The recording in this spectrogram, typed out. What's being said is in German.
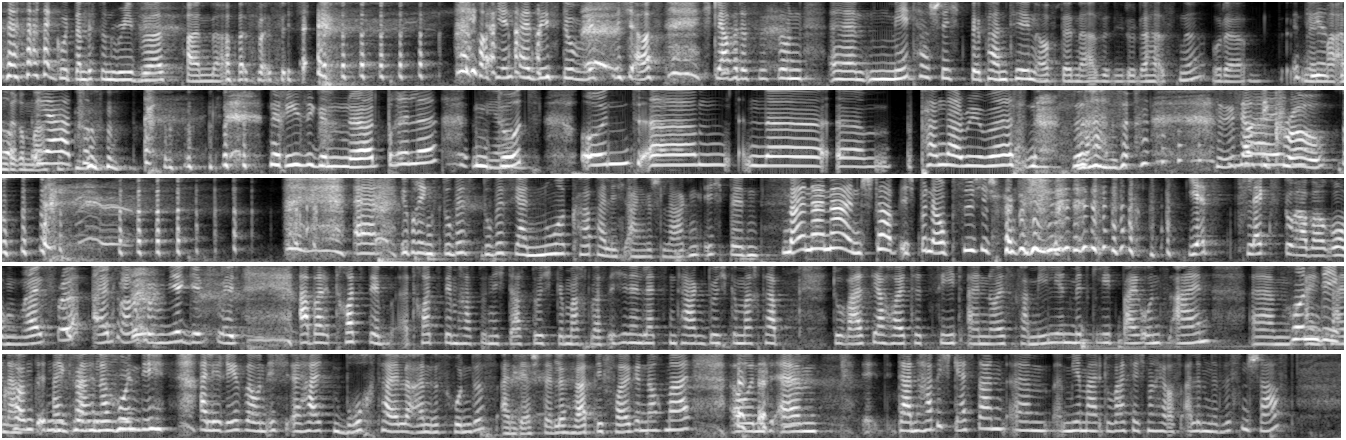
Gut, dann bist du ein Reverse-Panda, was weiß ich. Auf jeden Fall siehst du witzig aus. Ich glaube, das ist so ein ähm, Meterschicht Bepanthen auf der Nase, die du da hast, ne? Oder die mal andere so, Ja, eine riesige Nerdbrille, ein ja. Dutt und ähm, eine ähm, Panda Reverse Nase. Nase. Sie sieht aus wie Crow. äh, übrigens, du bist, du bist ja nur körperlich angeschlagen. Ich bin. Nein, nein, nein, stopp. Ich bin auch psychisch angeschlagen. Jetzt flexst du aber rum, weißt du? Einfach so, mir geht's schlecht. Aber trotzdem, trotzdem hast du nicht das durchgemacht, was ich in den letzten Tagen durchgemacht habe. Du weißt ja, heute zieht ein neues Familienmitglied bei uns ein. Ähm, Hundi ein kleiner, kommt in die ein Familie. kleiner Hundi. Ali Reza und ich erhalten Bruchteile eines Hundes. An der Stelle hört die Folge nochmal. Und ähm, dann habe ich gestern ähm, mir mal, du weißt ja, ich mache ja aus allem eine Wissenschaft.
